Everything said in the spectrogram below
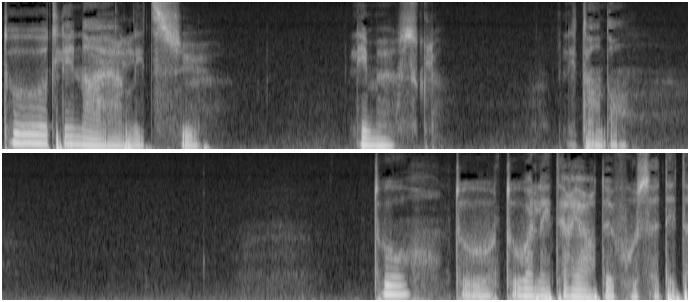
toutes les nerfs, les tissus, les muscles, les tendons. Tout, tout, tout à l'intérieur de vous se détend.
